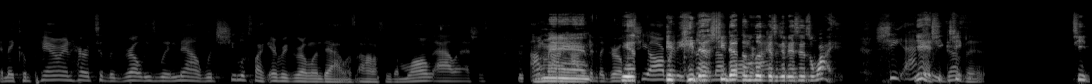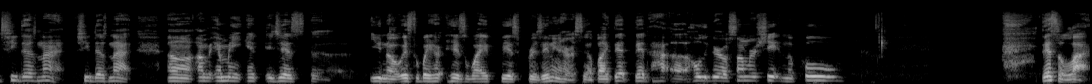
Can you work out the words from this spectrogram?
and they comparing her to the girl he's with now, which she looks like every girl in Dallas. Honestly, them long eyelashes. I'm Man, the girl, she already he does, she doesn't look as good as his wife. She actually she, she doesn't. She she does not. She does not. Uh, I mean, I mean, it, it just uh, you know, it's the way her, his wife is presenting herself, like that that uh, holy girl summer shit in the pool. That's a lot.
